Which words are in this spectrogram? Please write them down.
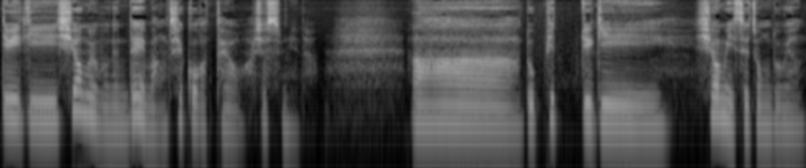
뛰기 시험을 보는데 망칠 것 같아요. 하셨습니다. 아, 높이 뛰기 시험이 있을 정도면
